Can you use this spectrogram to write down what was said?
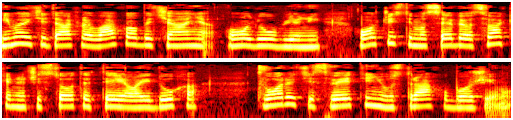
Imajući dakle ovakva obećanja, o ljubljeni, očistimo sebe od svake nečistote tela i duha, tvoreći svetinju u strahu Božjemu.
